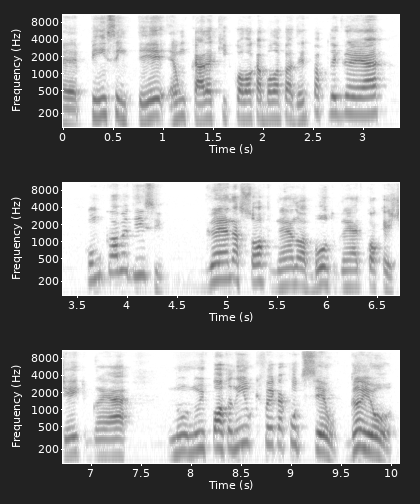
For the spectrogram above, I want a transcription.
é, pensa em ter, é um cara que coloca a bola para dentro para poder ganhar, como o Cláudio disse, ganhar na sorte, ganhar no aborto, ganhar de qualquer jeito, ganhar. Não, não importa nem o que foi que aconteceu, ganhou.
